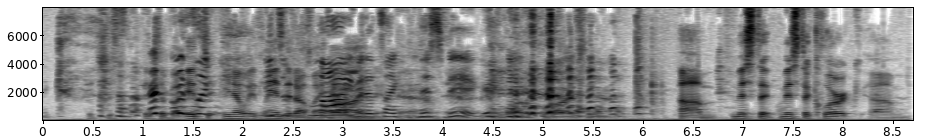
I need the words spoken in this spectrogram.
it's just, it's about, was it's, like- you know, it It's landed a on my fly, head. but it's like Yeah, this big. A lot of flies here. Um, Mr. Mr. Clerk, um,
